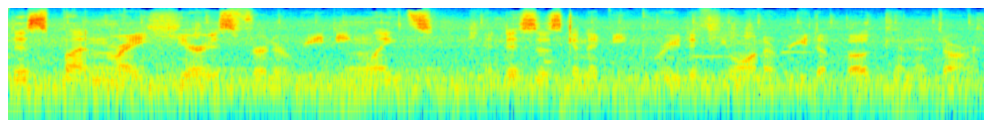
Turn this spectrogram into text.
This button right here is for the reading lights, and this is going to be great if you want to read a book in the dark.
